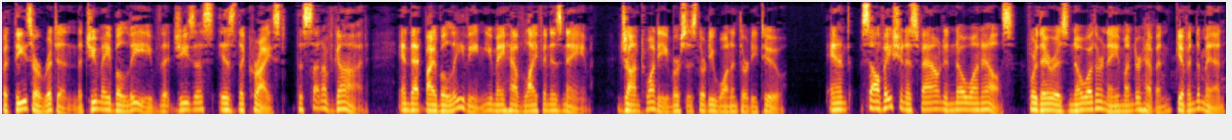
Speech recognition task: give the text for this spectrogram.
but these are written that you may believe that Jesus is the Christ, the Son of God, and that by believing you may have life in his name. John 20 verses 31 and 32. And salvation is found in no one else, for there is no other name under heaven given to men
